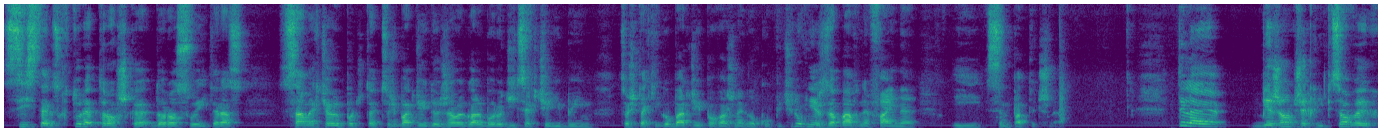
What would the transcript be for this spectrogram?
Sisters, które troszkę dorosły i teraz same chciały poczytać coś bardziej dojrzałego, albo rodzice chcieliby im coś takiego bardziej poważnego kupić. Również zabawne, fajne i sympatyczne. Tyle bieżączek lipcowych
